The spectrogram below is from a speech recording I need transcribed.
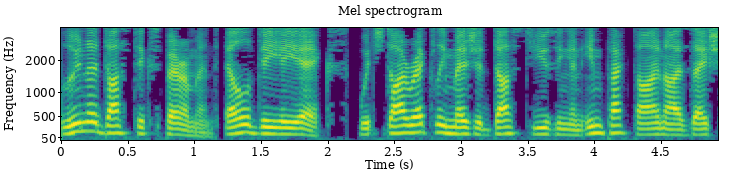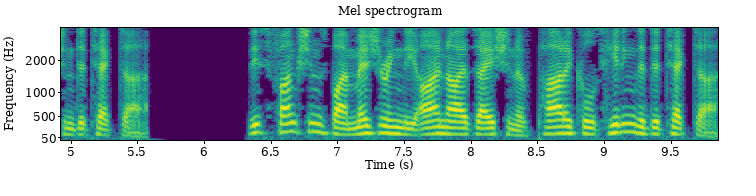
Lunar Dust Experiment LDEX, which directly measured dust using an impact ionization detector. This functions by measuring the ionization of particles hitting the detector.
